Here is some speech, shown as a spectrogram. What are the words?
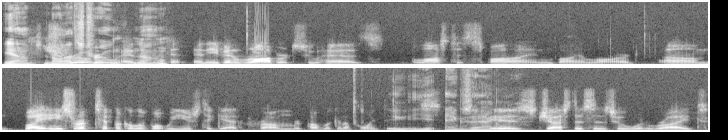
yeah, no, true. that's true. And, no. and even Roberts, who has lost his spine by and large. Um, well, he's sort of typical of what we used to get from Republican appointees. exactly. Is justices who would write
